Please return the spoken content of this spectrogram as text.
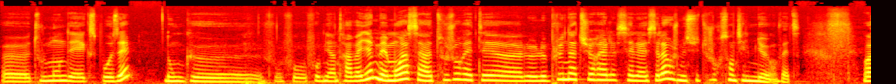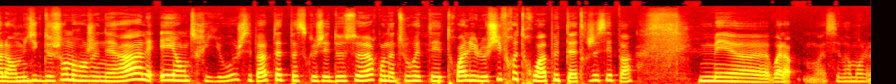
tout le monde est exposé. Donc, il euh, faut, bien travailler. Mais moi, ça a toujours été euh, le, plus naturel. C'est là, où je me suis toujours senti le mieux, en fait. Voilà, en musique de chambre en général et en trio. Je sais pas, peut-être parce que j'ai deux sœurs, qu'on a toujours été trois. Le chiffre 3, peut-être, je sais pas. Mais euh, voilà, c'est vraiment le.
